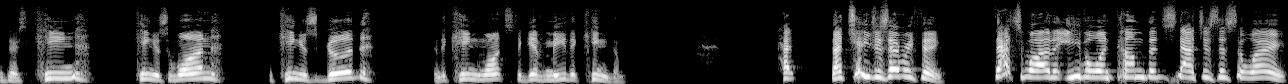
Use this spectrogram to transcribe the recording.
There's king, king is one, the king is good, and the king wants to give me the kingdom. That, that changes everything. That's why the evil one comes and snatches this away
